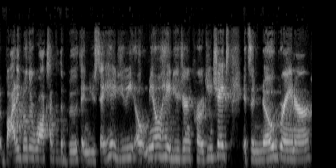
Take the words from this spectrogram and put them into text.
a bodybuilder walks up to the booth and you say hey do you eat oatmeal? Hey do you drink protein shakes? It's a no-brainer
